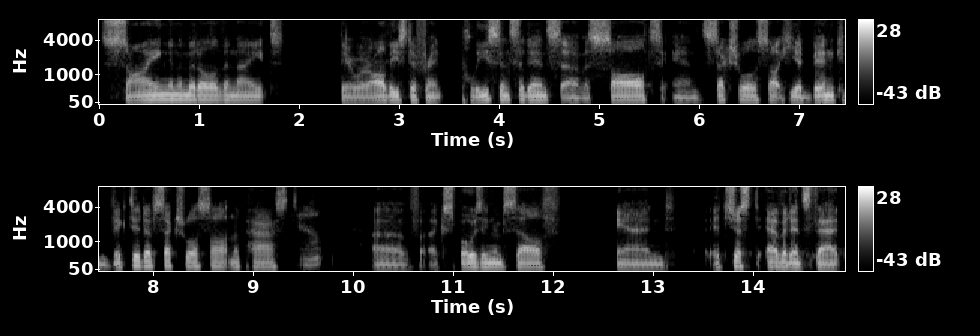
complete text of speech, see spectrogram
sawing in the middle of the night. There were all these different police incidents of assault and sexual assault. He had been convicted of sexual assault in the past, Yeah. of exposing himself. And it's just evidence that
